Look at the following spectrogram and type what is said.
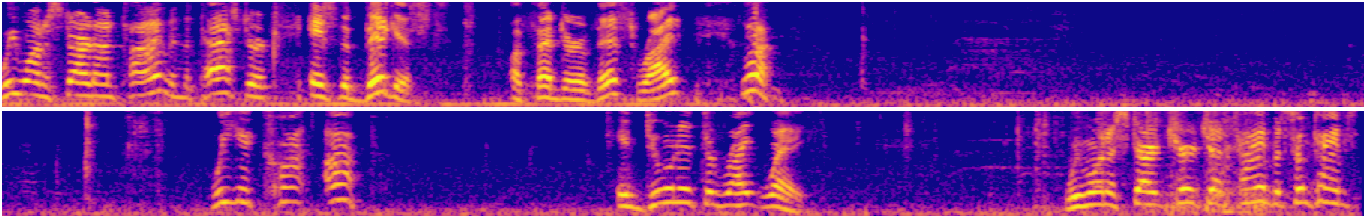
We want to start on time, and the pastor is the biggest offender of this, right? Look. We get caught up in doing it the right way. We want to start church on time, but sometimes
